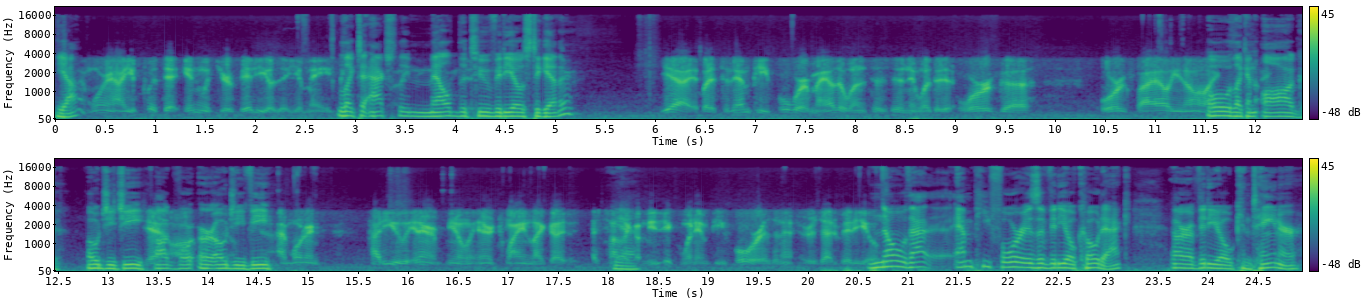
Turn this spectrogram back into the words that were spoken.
Yeah. I'm wondering how you put that in with your video that you made. Like to actually meld the two videos together? Yeah, but it's an MP4. My other one says in it with an org uh, org file. You know. Like, Oh, like an OGG, Yeah, OGG vo- or OGV. I'm wondering how do you inter, you know intertwine like a? It sounds Yeah. like a music one MP4, isn't it? Or is that video? No, that MP4 is a video codec or a video container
